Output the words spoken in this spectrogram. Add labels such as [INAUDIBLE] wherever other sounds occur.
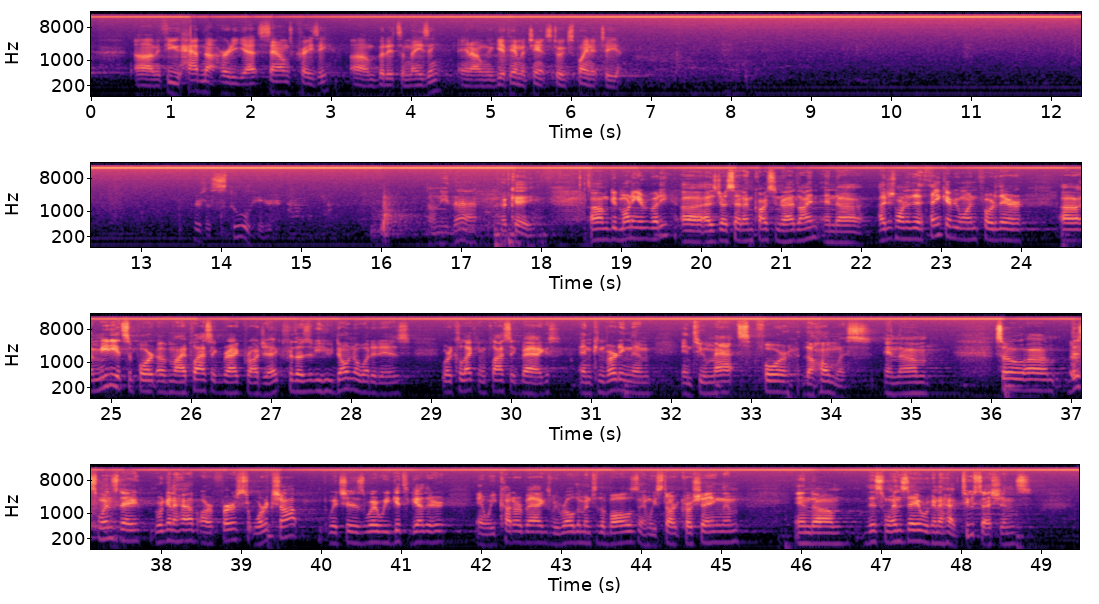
Um, if you have not heard it yet, sounds crazy, um, but it's amazing, and I'm going to give him a chance to explain it to you. Stool here. Don't need that. Okay. Um, good morning, everybody. Uh, as Joe said, I'm Carson Radline, and uh, I just wanted to thank everyone for their uh, immediate support of my plastic bag project. For those of you who don't know what it is, we're collecting plastic bags and converting them into mats for the homeless. And um, so um, this Wednesday, we're going to have our first workshop, which is where we get together and we cut our bags, we roll them into the balls, and we start crocheting them. And um, this Wednesday, we're going to have two sessions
